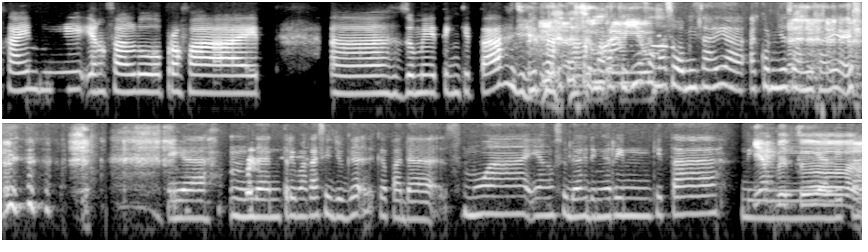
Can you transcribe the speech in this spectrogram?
Kak Indi yang selalu provide eh, Zoom meeting kita itu, Iya, itu kasihnya sama suami saya, akunnya suami saya. Iya, mm, dan terima kasih juga kepada semua yang sudah dengerin kita di Iya, betul. Realita.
